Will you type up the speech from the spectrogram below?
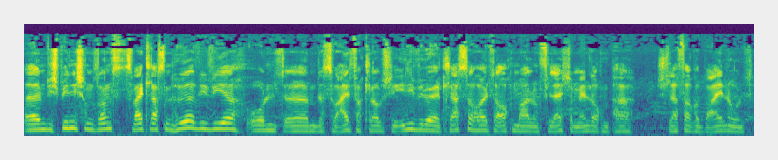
Ähm, die spielen nicht umsonst zwei Klassen höher wie wir und ähm, das war einfach, glaube ich, die individuelle Klasse heute auch mal und vielleicht am Ende auch ein paar schlaffere Beine und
